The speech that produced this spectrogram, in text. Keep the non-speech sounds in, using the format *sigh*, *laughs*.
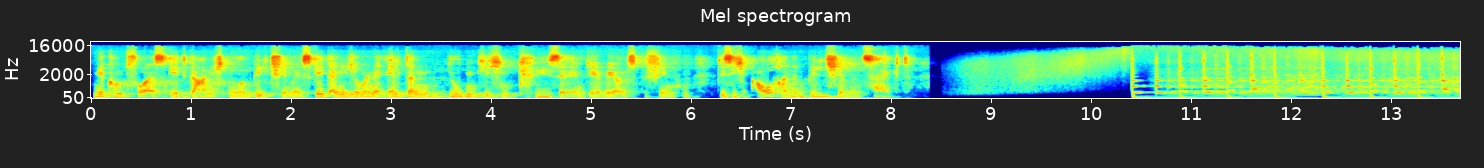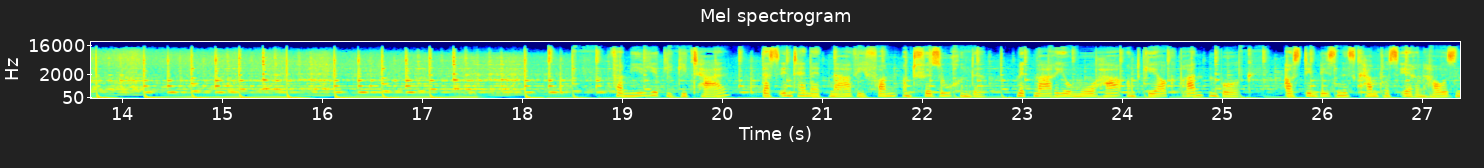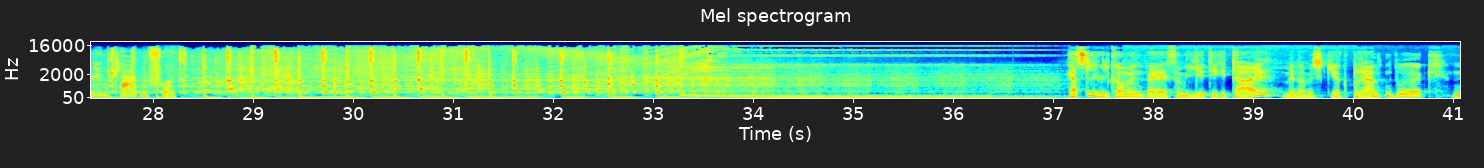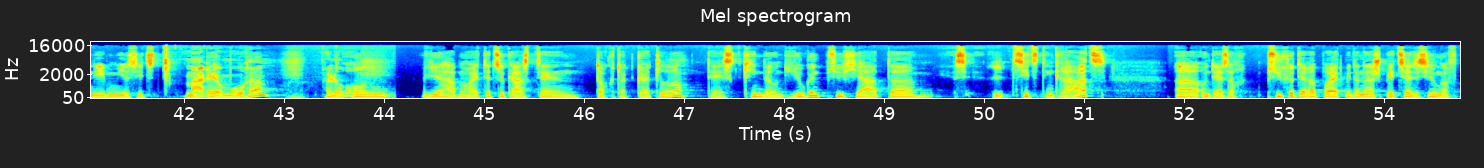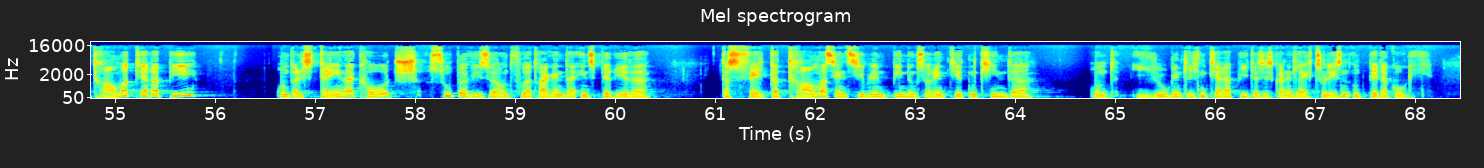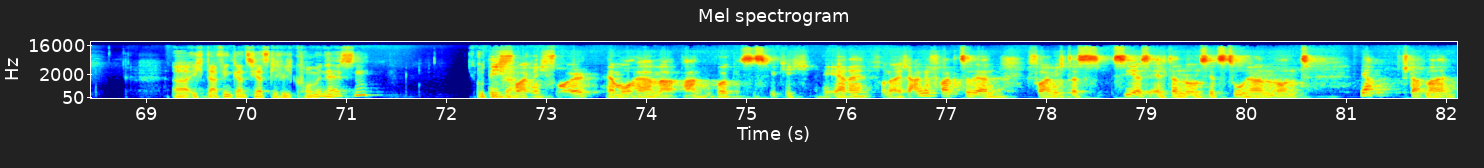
mir kommt vor, es geht gar nicht nur um Bildschirme. Es geht eigentlich um eine Eltern-Jugendlichen-Krise, in der wir uns befinden, die sich auch an den Bildschirmen zeigt. Familie Digital, das Internet Navi von und für Suchende, mit Mario Moha und Georg Brandenburg aus dem Business Campus Ehrenhausen in Klagenfurt. Herzlich willkommen bei Familie Digital. Mein Name ist Georg Brandenburg. Neben mir sitzt Mario Moha. Hallo. Und wir haben heute zu Gast den Dr. Göttl. Der ist Kinder- und Jugendpsychiater, sitzt in Graz äh, und er ist auch Psychotherapeut mit einer Spezialisierung auf Traumatherapie und als Trainer, Coach, Supervisor und Vortragender inspiriert er das Feld der traumasensiblen, bindungsorientierten Kinder und Jugendlichen-Therapie, das ist gar nicht leicht zu lesen, und Pädagogik. Äh, ich darf ihn ganz herzlich willkommen heißen. Guten ich freue mich voll. Herr Moherhammer Brandenburg, es ist wirklich eine Ehre, von euch angefragt zu werden. Ich freue mich, dass Sie als Eltern uns jetzt zuhören und ja, starten wir ein.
